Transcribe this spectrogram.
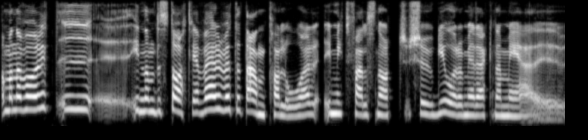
om man har varit i, eh, inom det statliga värvet ett antal år, i mitt fall snart 20 år om jag räknar med eh,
